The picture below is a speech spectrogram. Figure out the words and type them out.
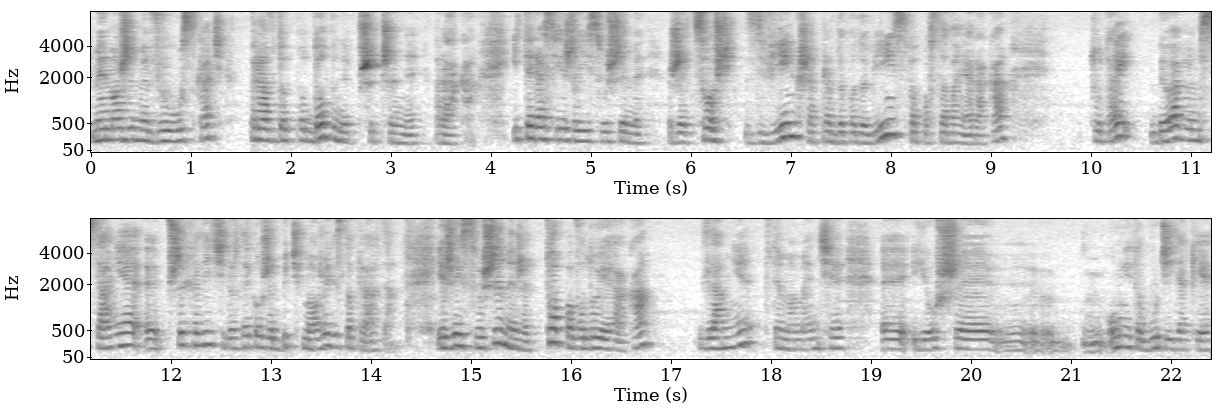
My możemy wyłuskać prawdopodobne przyczyny raka. I teraz, jeżeli słyszymy, że coś zwiększa prawdopodobieństwo powstawania raka, tutaj byłabym w stanie y, przychylić się do tego, że być może jest to prawda. Jeżeli słyszymy, że to powoduje raka, dla mnie w tym momencie y, już y, y, u mnie to budzi takie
